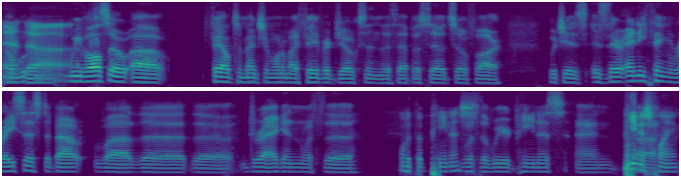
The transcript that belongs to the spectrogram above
and w- uh, we've also uh, failed to mention one of my favorite jokes in this episode so far, which is: Is there anything racist about uh, the the dragon with the with the penis with the weird penis and penis uh, flame.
